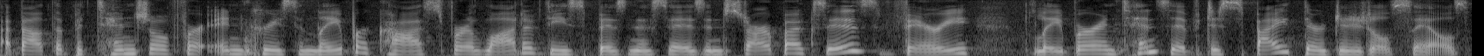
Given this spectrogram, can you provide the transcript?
about the potential for increase in labor costs for a lot of these businesses. And Starbucks is very labor intensive despite their digital sales.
